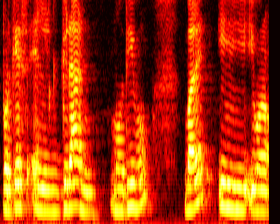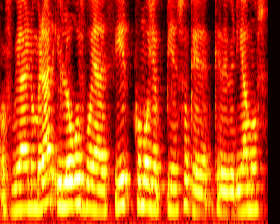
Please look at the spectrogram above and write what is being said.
porque es el gran motivo, ¿vale? Y, bueno, os voy a enumerar y luego os voy a decir cómo yo pienso que, deberíamos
